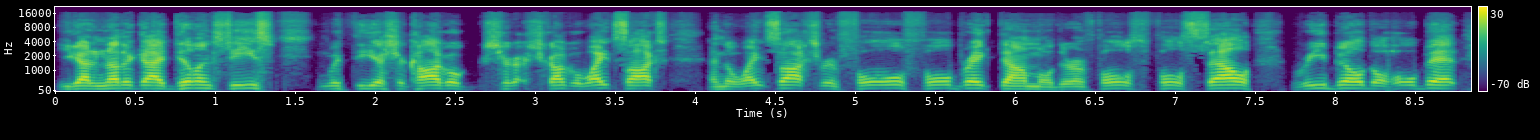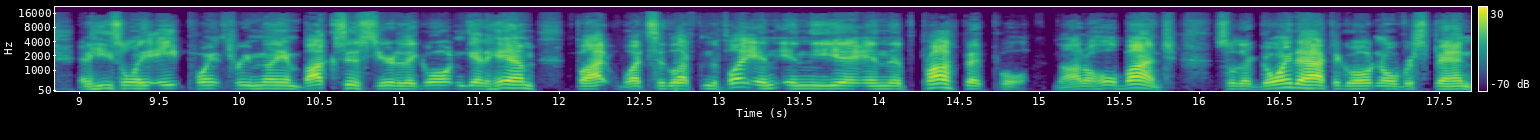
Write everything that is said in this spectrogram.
You got another guy, Dylan Cease, with the uh, Chicago Chicago White Sox, and the White Sox are in full full breakdown mode. They're in full full sell, rebuild the whole bit, and he's only 8.3 million bucks this year. Do they go out and get him? But what's it left in the play in, in the uh, in the prospect pool? Not a whole bunch. So they're going to have to go out and overspend.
